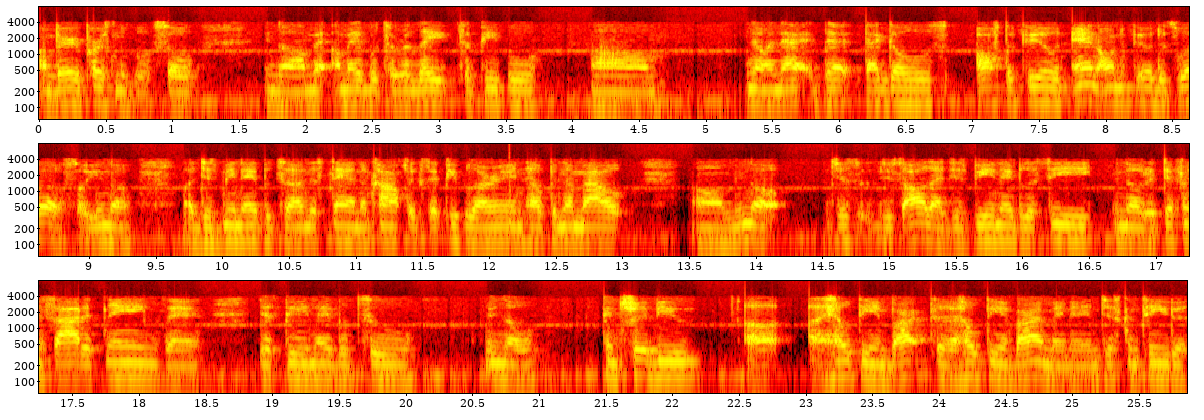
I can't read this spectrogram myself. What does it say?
I'm very personable. So, you know, I'm I'm able to relate to people. Um, you know, and that that that goes off the field and on the field as well. So you know, uh, just being able to understand the conflicts that people are in, helping them out. Um, you know, just just all that, just being able to see you know the different side of things, and just being able to you know contribute uh, a healthy to a healthy environment and just continue to,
